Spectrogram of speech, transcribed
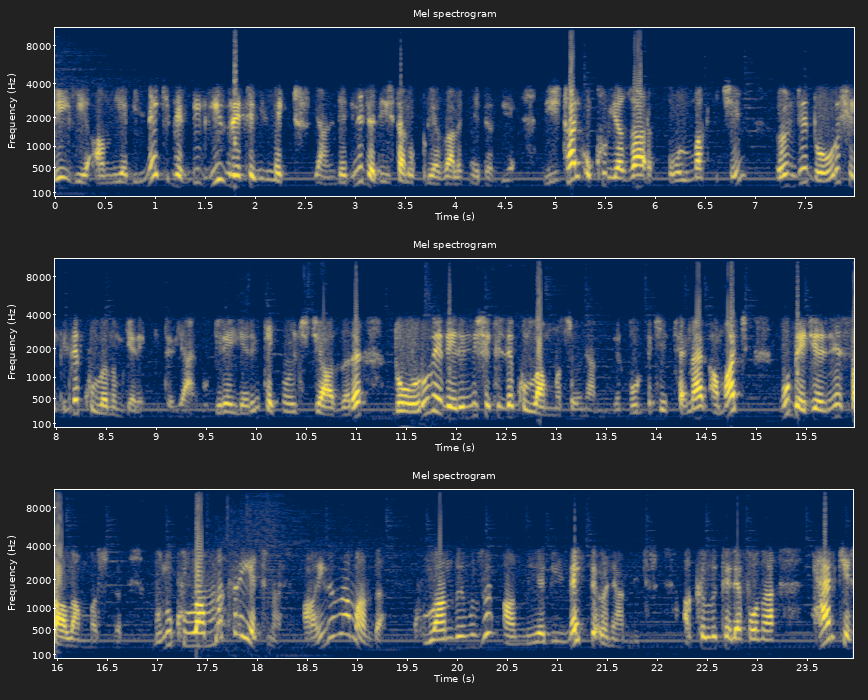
bilgiyi anlayabilmek ve bilgiyi üretebilmektir. Yani dediniz ya dijital okuryazarlık nedir diye. Dijital okuryazar olmak için önce doğru şekilde kullanım gereklidir. Yani bu bireylerin teknoloji cihazları doğru ve verimli şekilde kullanması önemlidir. Buradaki temel amaç bu becerinin sağlanmasıdır. Bunu kullanmak da yetmez. Aynı zamanda kullandığımızı anlayabilmek de önemlidir. Akıllı telefona herkes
